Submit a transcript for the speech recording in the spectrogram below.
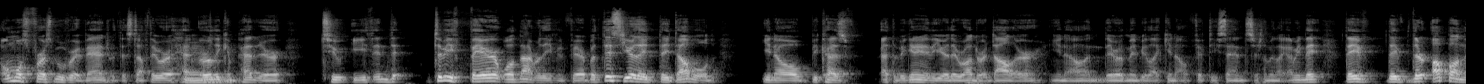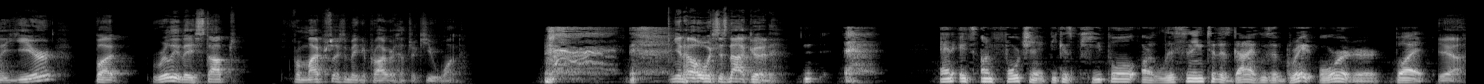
almost first mover advantage with this stuff. They were an hmm. early competitor to ETH. And th- to be fair, well, not really even fair, but this year they, they doubled, you know, because at the beginning of the year they were under a dollar, you know, and they were maybe like, you know, 50 cents or something like, I mean, they, they've, they've, they're up on the year, but really they stopped from my perspective making progress after Q1. you know, which is not good. And it's unfortunate because people are listening to this guy who's a great orator, but Yeah.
